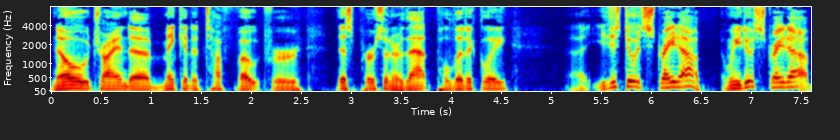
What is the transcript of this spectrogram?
no trying to make it a tough vote for this person or that politically. Uh, you just do it straight up. And when you do it straight up,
